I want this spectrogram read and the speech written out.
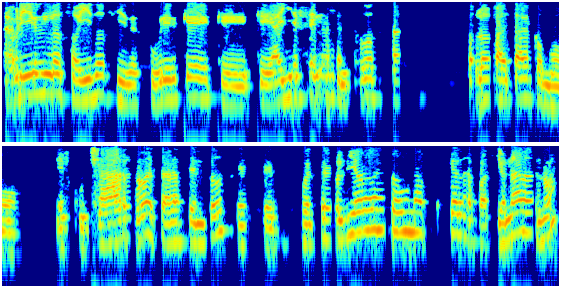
abrir los oídos y descubrir que, que, hay escenas en todos solo falta como escuchar, ¿no? Estar atentos, este, pues se volvió eso una búsqueda apasionada, ¿no?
